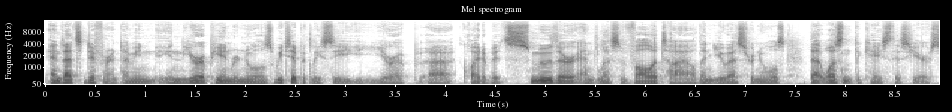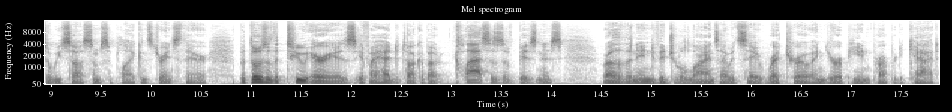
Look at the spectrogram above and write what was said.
And that's different. I mean, in the European renewals, we typically see Europe uh, quite a bit smoother and less volatile than US renewals. That wasn't the case this year, so we saw some supply constraints there. But those are the two areas, if I had to talk about classes of business rather than individual lines, I would say retro and European property cat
